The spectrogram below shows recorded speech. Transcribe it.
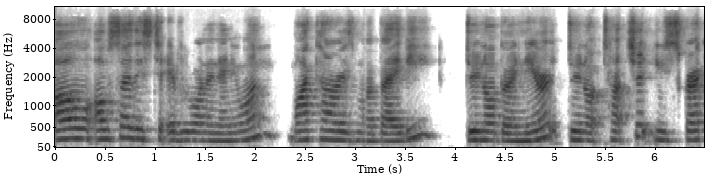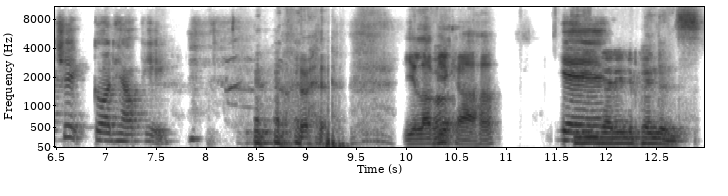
I'll I'll say this to everyone and anyone. My car is my baby. Do not go near it. Do not touch it. You scratch it. God help you. you love your car, huh? Yeah. that independence.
